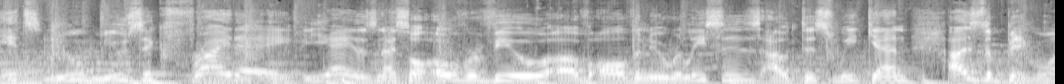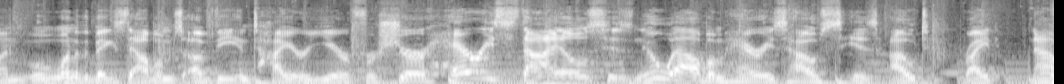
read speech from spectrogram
It's New Music Friday. Yay, there's a nice little overview of all the new releases out this weekend. Uh, this is the big one, one of the biggest albums of the entire year for sure. Harry Styles, his new album, Harry's House, is out right now.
